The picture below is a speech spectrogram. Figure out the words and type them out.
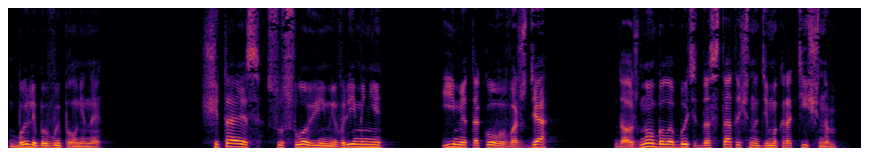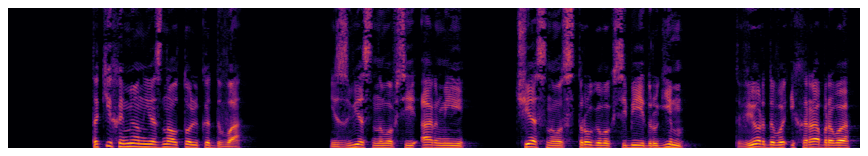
были бы выполнены. Считаясь с условиями времени, имя такого вождя должно было быть достаточно демократичным. Таких имен я знал только два. Известного всей армии, честного, строгого к себе и другим, твердого и храброго,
